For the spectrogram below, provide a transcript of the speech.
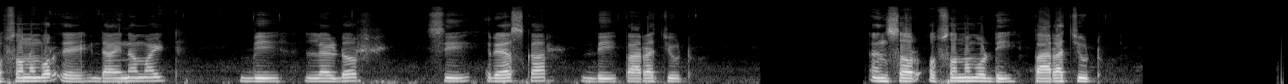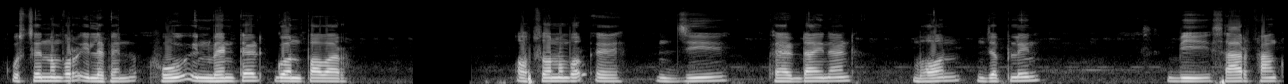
option number A dynamite B ladder C race car D parachute answer option number D parachute question number eleven who invented gunpowder option number A G Ferdinand von Zeppelin B Sir Frank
